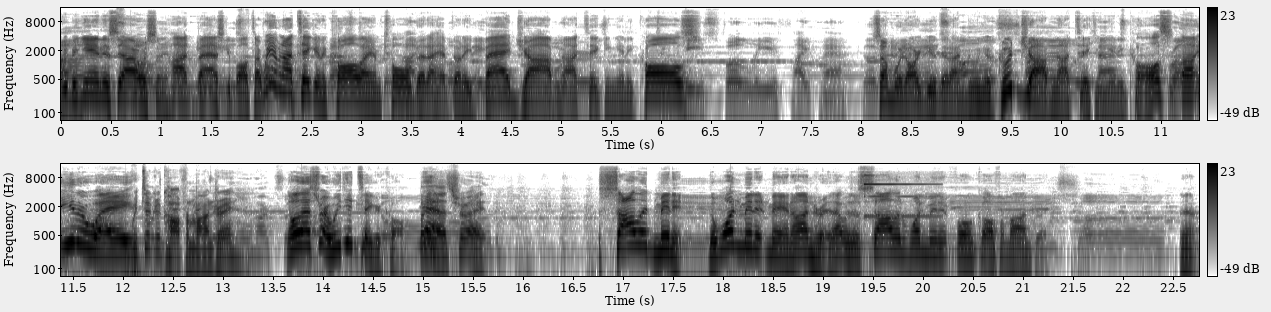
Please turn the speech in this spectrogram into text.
We began this hour with some hot basketball talk. We have not taken a call. I am told that I have done a bad job not taking any calls. Some would argue that I'm doing a good job not taking any calls. Uh, either way, We took a call from Andre. no, that's right. We did take a call. Oh, yeah, that's right. Solid minute. The one minute man, Andre. That was a solid one minute phone call from Andre. Yeah.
